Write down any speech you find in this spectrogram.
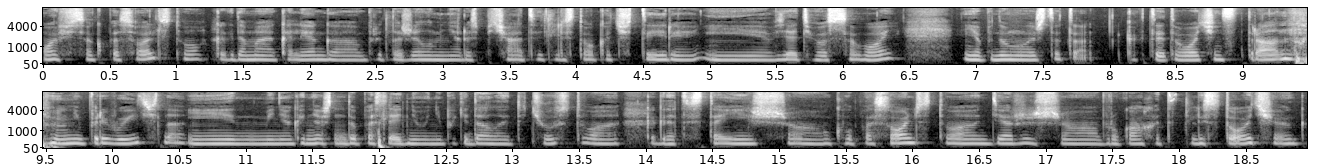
офиса к посольству, когда моя коллега предложила мне распечатать листок А4 и взять его с собой. Я подумала, что это как-то это очень странно и непривычно. И меня, конечно, до последнего не покидало это чувство, когда ты стоишь э, около посольства, держишь э, в руках этот листочек,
